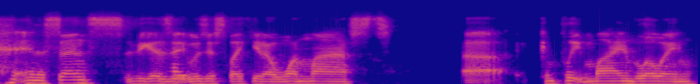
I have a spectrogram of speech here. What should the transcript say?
in a sense because it was just like you know one last uh, complete mind blowing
